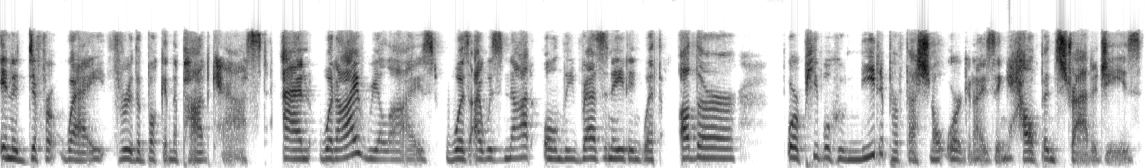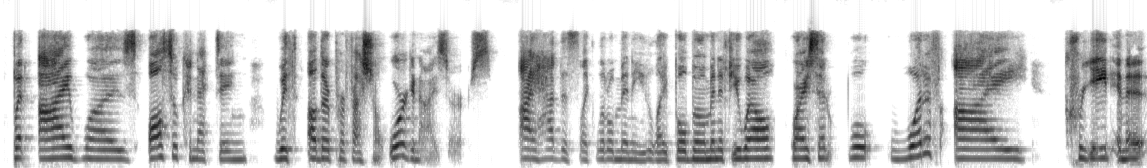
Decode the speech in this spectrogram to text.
in a different way through the book and the podcast. And what I realized was I was not only resonating with other or people who needed professional organizing help and strategies, but I was also connecting with other professional organizers. I had this like little mini light bulb moment, if you will, where I said, well, what if I create in a,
